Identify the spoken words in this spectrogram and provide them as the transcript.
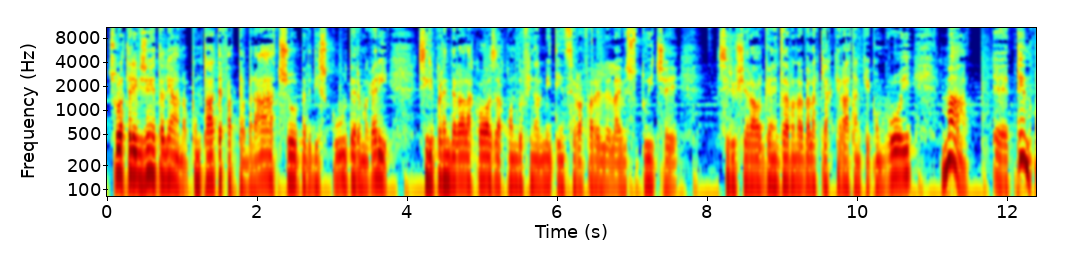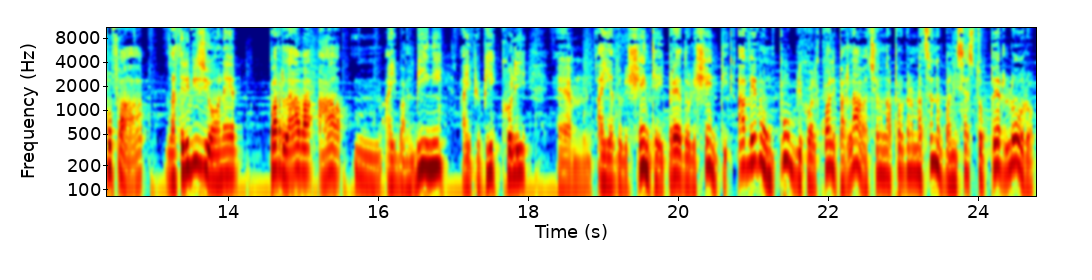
sulla televisione italiana, puntate fatte a braccio per discutere, magari si riprenderà la cosa quando finalmente inizierò a fare le live su Twitch e si riuscirà a organizzare una bella chiacchierata anche con voi, ma eh, tempo fa la televisione parlava a, um, ai bambini, ai più piccoli, ehm, agli adolescenti, ai preadolescenti, aveva un pubblico al quale parlava, c'era una programmazione palinsesto per loro,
